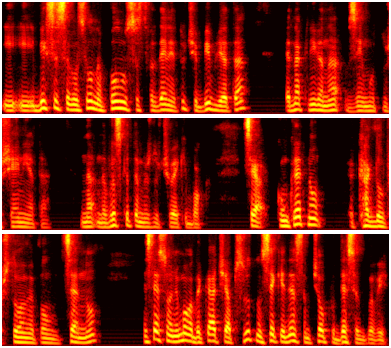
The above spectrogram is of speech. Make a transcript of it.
И, и бих се съгласил напълно с твърдението, че Библията е една книга на взаимоотношенията, на, на връзката между човек и Бог. Сега, конкретно, как да общуваме пълноценно, естествено не мога да кажа, че абсолютно всеки ден съм чел по 10 глави.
